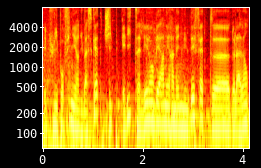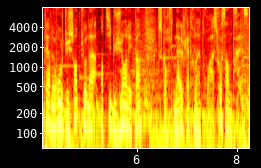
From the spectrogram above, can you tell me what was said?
Et puis pour finir du basket, Jeep Elite, l'élan Béarnais ramène une défaite de la lanterne rouge du championnat Antibes Juan-les-Pins. Score final 83 à 73.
